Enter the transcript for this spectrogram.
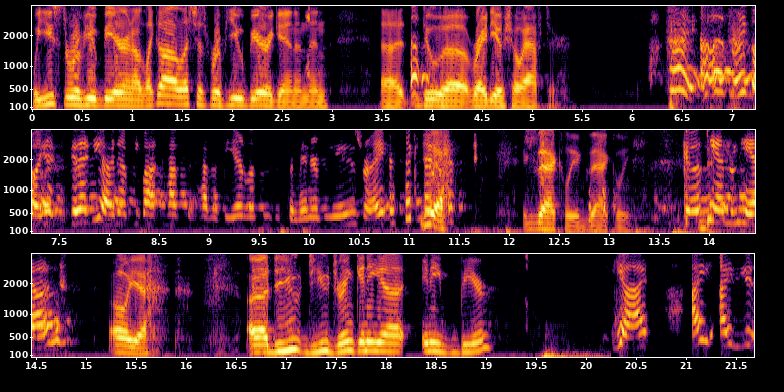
we used to review beer, and I was like, oh, let's just review beer again, and then uh, do a radio show after. Right. Oh, that's very cool. Yeah, good idea. I know people have have a beer, listen to some interviews, right? Yeah, exactly, exactly. Goes hand in hand. Oh yeah. Uh, do you do you drink any uh, any beer? Yeah, I, I, I do.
